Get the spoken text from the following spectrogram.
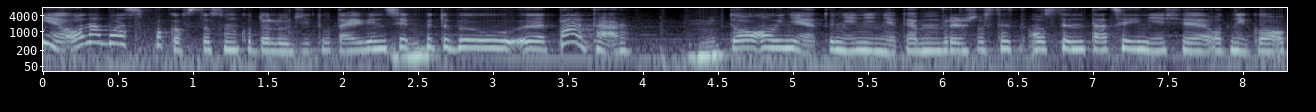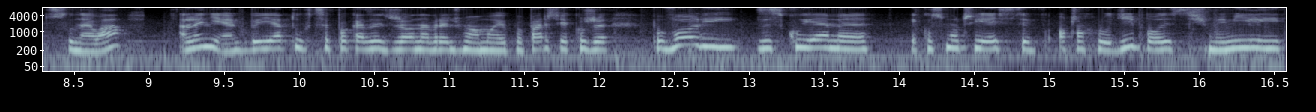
Nie, ona była spoko w stosunku do ludzi tutaj, więc Mhm. jakby to był e, paltar, Mhm. to oj nie, to nie, nie, nie, to ja bym wręcz oste- ostentacyjnie się od niego odsunęła. Ale nie, jakby ja tu chcę pokazać, że ona wręcz ma moje poparcie, jako że powoli zyskujemy jako smoczy jeźdźcy w oczach ludzi, bo jesteśmy mili,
